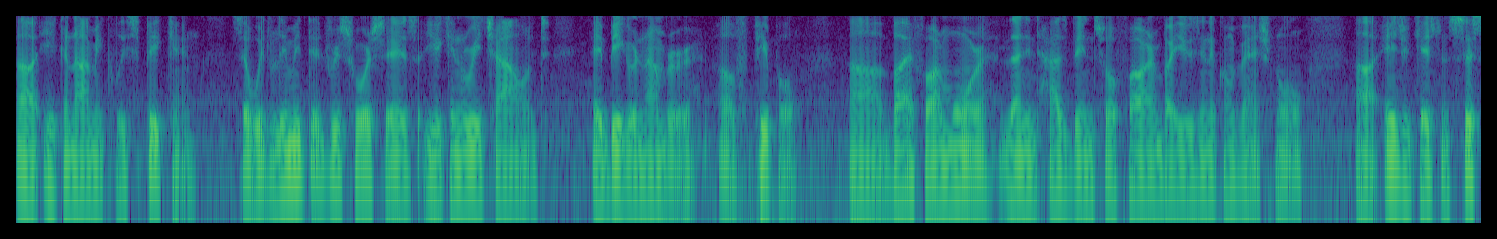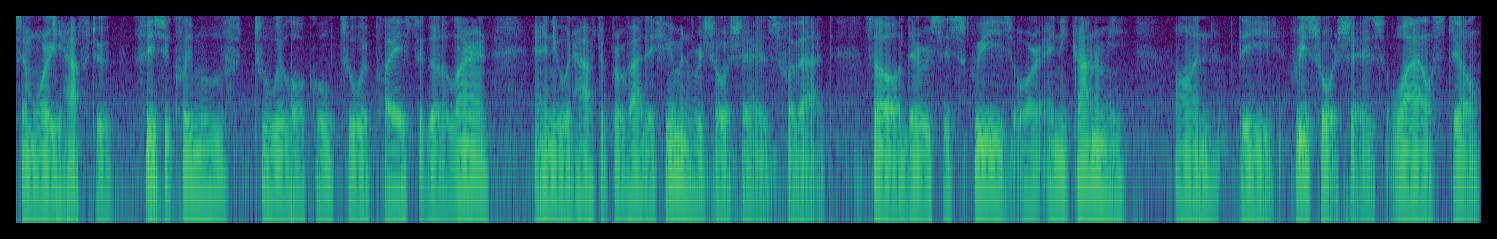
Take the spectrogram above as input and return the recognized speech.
uh, economically speaking. So, with limited resources, you can reach out a bigger number of people. Uh, by far more than it has been so far by using a conventional uh, education system where you have to physically move to a local, to a place to go to learn, and you would have to provide the human resources for that. So there is a squeeze or an economy on the resources while still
